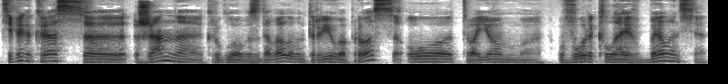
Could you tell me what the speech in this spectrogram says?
Тебе как раз э, Жанна Круглова задавала в интервью вопрос о твоем э, work-life balance,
